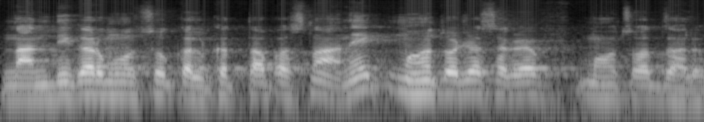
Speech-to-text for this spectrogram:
नांदीकर महोत्सव कलकत्तापासून अनेक महत्त्वाच्या सगळ्या महोत्सवात झालं.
